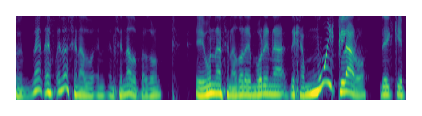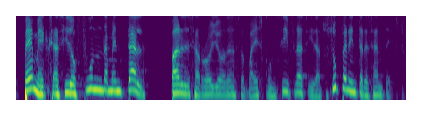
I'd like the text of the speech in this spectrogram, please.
en, el Senado, en el Senado perdón, eh, una senadora de Morena deja muy claro de que Pemex ha sido fundamental para el desarrollo de nuestro país con cifras y datos. Súper interesante esto.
